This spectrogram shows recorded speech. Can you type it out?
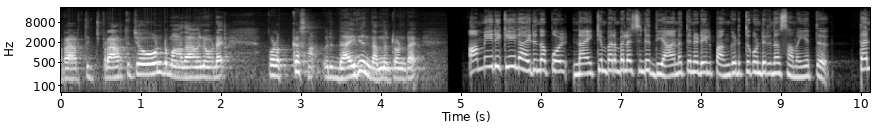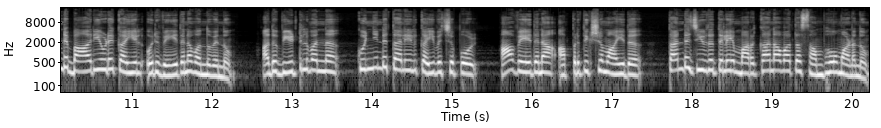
പ്രാർത്ഥിച്ച് പ്രാർത്ഥിച്ചുകൊണ്ട് മാതാവിനോടെ അപ്പോഴൊക്കെ ഒരു ധൈര്യം തന്നിട്ടുണ്ട്. അമേരിക്കയിലായിരുന്നപ്പോൾ നൈക്കമ്പറമ്പലച്ചന്റെ ധ്യാനത്തിനിടയിൽ പങ്കെടുത്തുകൊണ്ടിരുന്ന സമയത്ത് തന്റെ ഭാര്യയുടെ കയ്യിൽ ഒരു വേദന വന്നുവെന്നും അത് വീട്ടിൽ വന്ന് കുഞ്ഞിന്റെ തലയിൽ കൈവച്ചപ്പോൾ ആ വേദന അപ്രത്യക്ഷമായത് തന്റെ ജീവിതത്തിലെ മറക്കാനാവാത്ത സംഭവമാണെന്നും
